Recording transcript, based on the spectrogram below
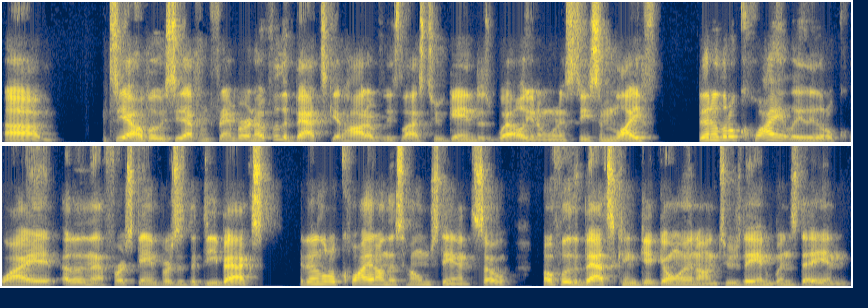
Um, so yeah, hopefully we see that from Framber, and hopefully the bats get hot over these last two games as well. You know, we want to see some life. Been a little quiet lately, a little quiet. Other than that first game versus the D backs, they've been a little quiet on this homestand. So hopefully the bats can get going on Tuesday and Wednesday and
